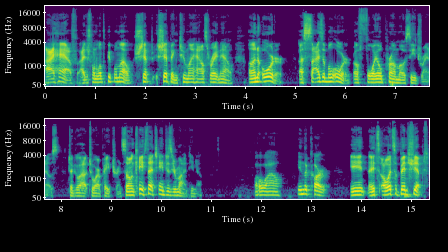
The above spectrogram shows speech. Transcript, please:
I have. I just want to let the people know. Ship shipping to my house right now. An order, a sizable order of foil promo siege rhinos to go out to our patrons. So in case that changes your mind, you know, Oh wow, in the cart. it, it's oh, it's been shipped.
